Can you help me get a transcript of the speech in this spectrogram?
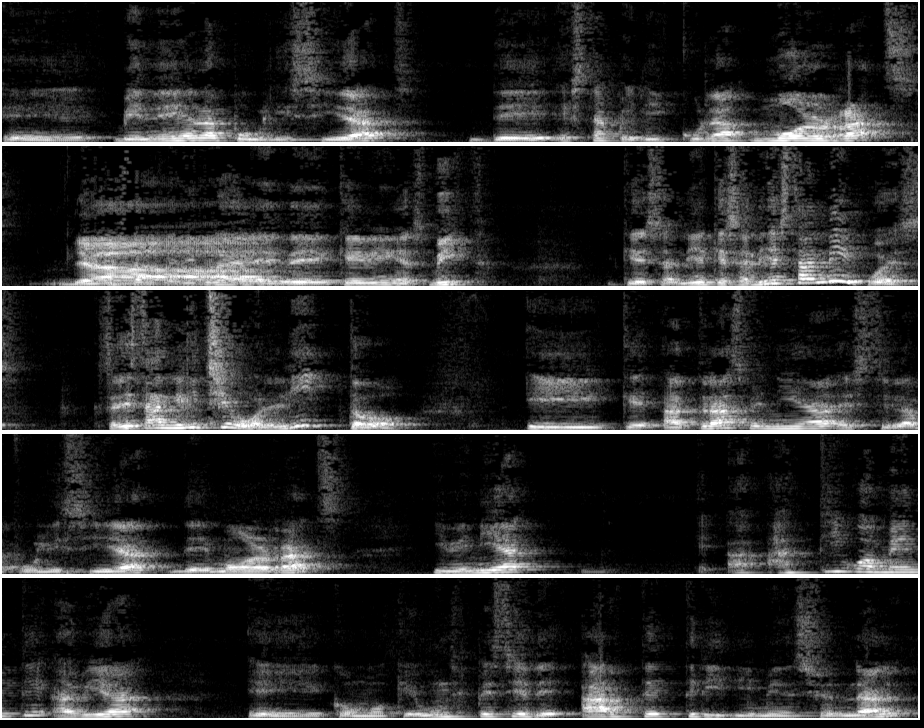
eh, venía la publicidad de esta película Mallrats. Ya. Esta película de, de Kevin Smith que salía, que salía Stan Lee, pues. Que salía Stan Lee chibolito. Y que atrás venía este, la publicidad de Mallrats. Y venía. a- antiguamente había eh, como que una especie de arte tridimensional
